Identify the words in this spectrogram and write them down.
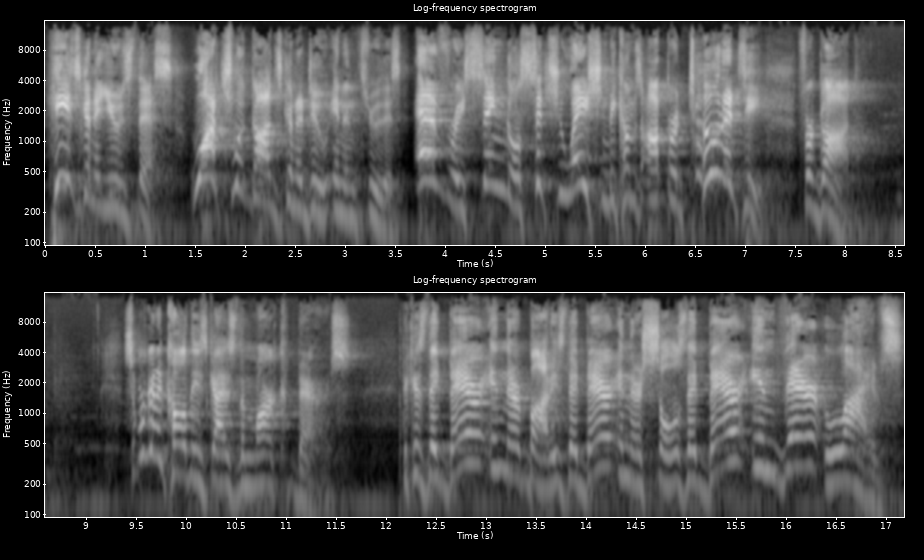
He's going to use this. Watch what God's going to do in and through this. Every single situation becomes opportunity for God. So we're going to call these guys the mark bearers because they bear in their bodies, they bear in their souls, they bear in their lives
